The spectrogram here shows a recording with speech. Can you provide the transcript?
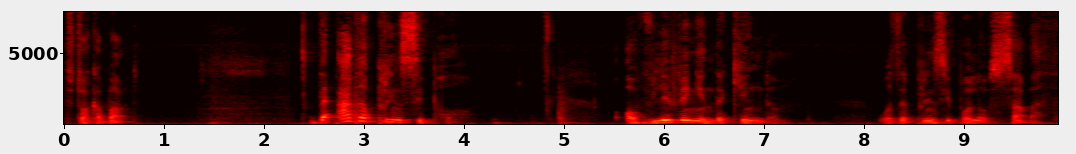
to talk about. The other principle of living in the kingdom was the principle of Sabbath.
